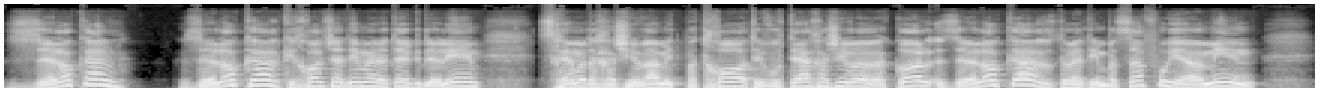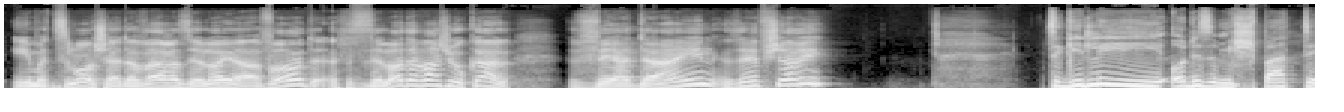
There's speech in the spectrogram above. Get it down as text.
זה לא קל. זה לא קל, ככל שהילדים האלה יותר גדלים, סכמות החשיבה מתפתחות, עיוותי החשיבה והכל, זה לא קל. זאת אומרת, אם בסוף הוא יאמין עם עצמו שהדבר הזה לא יעבוד, זה לא דבר שהוא קל. ועדיין, זה אפשרי. תגיד לי עוד איזה משפט, אה,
